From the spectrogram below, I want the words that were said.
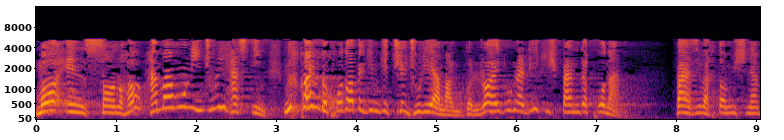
ما انسان ها هممون اینجوری هستیم. می‌خوایم به خدا بگیم که چه جوری عمل می‌کنه راه دور یکیش بنده خودم. بعضی وقتا میشینم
